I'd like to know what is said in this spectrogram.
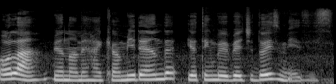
Olá, meu nome é Raquel Miranda e eu tenho um bebê de dois meses.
